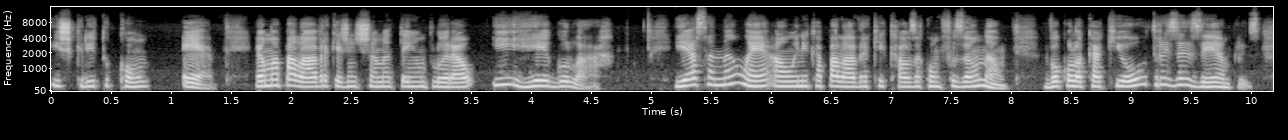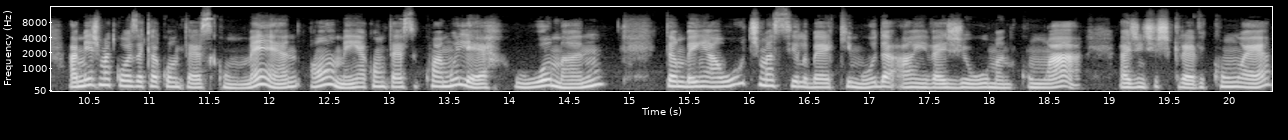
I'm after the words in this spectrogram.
escrito com E. É uma palavra que a gente chama tem um plural irregular. E essa não é a única palavra que causa confusão, não. Vou colocar aqui outros exemplos. A mesma coisa que acontece com man, homem, acontece com a mulher, woman. Também a última sílaba é que muda, ao invés de woman com A, a gente escreve com E,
